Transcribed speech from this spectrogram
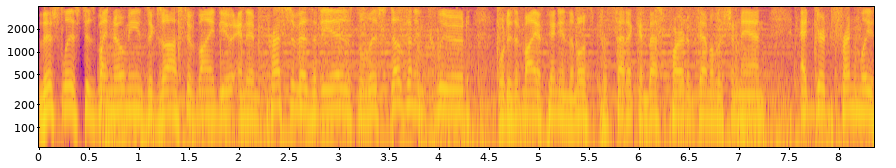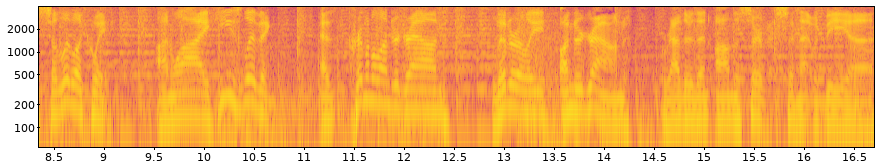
This list is by no means exhaustive, mind you, and impressive as it is, the list doesn't include what is, in my opinion, the most prophetic and best part of Demolition Man, Edgar Friendly's soliloquy on why he's living as criminal underground, literally underground, rather than on the surface, and that would be uh,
